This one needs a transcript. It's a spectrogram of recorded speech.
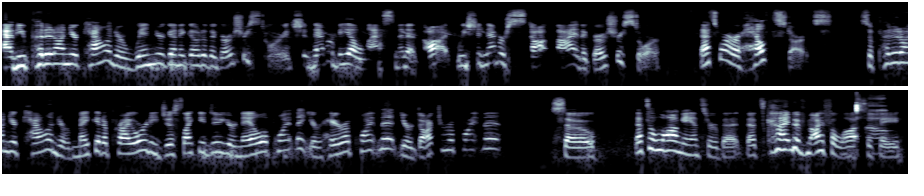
have you put it on your calendar when you're going to go to the grocery store? It should never be a last minute thought. We should never stop by the grocery store. That's where our health starts. So put it on your calendar, make it a priority, just like you do your nail appointment, your hair appointment, your doctor appointment. So that's a long answer, but that's kind of my philosophy.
